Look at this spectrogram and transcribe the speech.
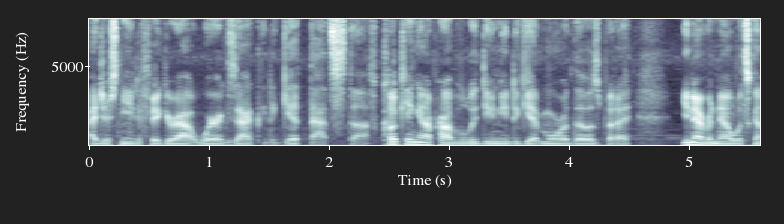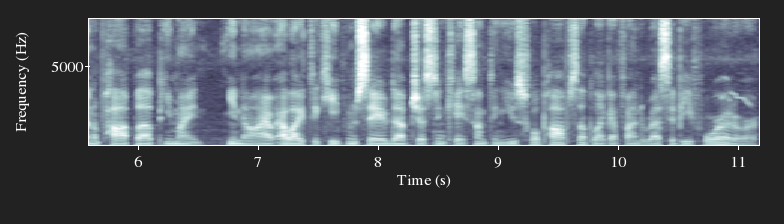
I just need to figure out where exactly to get that stuff. Cooking, I probably do need to get more of those, but I, you never know what's going to pop up. You might, you know, I, I, like to keep them saved up just in case something useful pops up, like I find a recipe for it. Or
